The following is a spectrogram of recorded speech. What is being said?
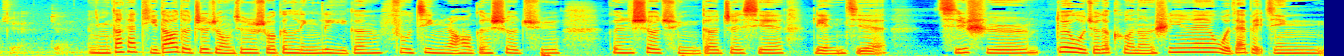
觉。对，你们刚才提到的这种，就是说跟邻里、跟附近，然后跟社区、跟社群的这些连接，其实对我觉得可能是因为我在北京，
